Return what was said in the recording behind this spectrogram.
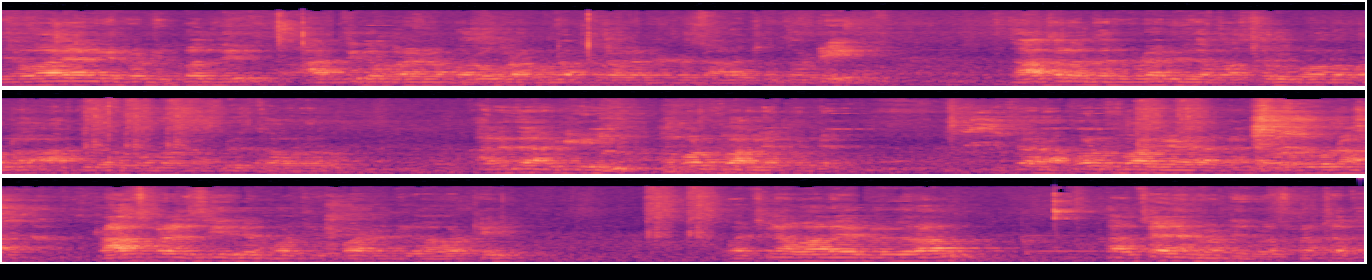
దేవాలయానికి ఎటువంటి ఇబ్బంది ఆర్థికపరమైన బరువు పడకుండా చూడాలనేటువంటి ఆలోచనతో దాతలందరూ కూడా వివిధ వస్తు రూపంలో వల్ల ఆర్థిక రూపంలో డబ్బులు ఇస్తూ ఉన్నారు. కానీ దానికి అకౌంట్ ఫార్ లేకుంటే ఇక అకౌంట్ ఫార్ చేయడానికి ఎవరు కూడా ట్రాన్స్పరెన్సీ ఇది మోస్ట్ ఇంపార్టెంట్ కాబట్టి వచ్చిన వాళ్ళ యొక్క వివరాలు ఖర్చు అయినటువంటి కూడా స్పష్టత.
